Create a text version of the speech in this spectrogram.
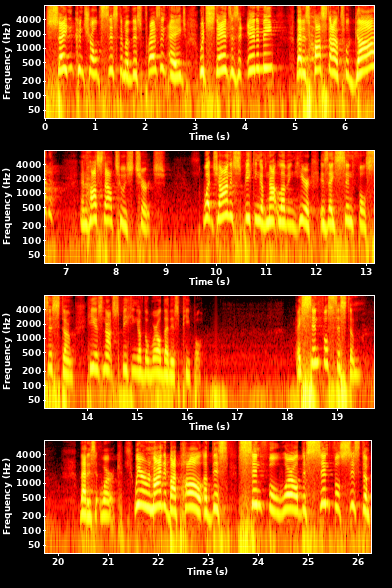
Satan-controlled system of this present age which stands as an enemy that is hostile to God and hostile to his church. What John is speaking of not loving here is a sinful system. He is not speaking of the world that is people. A sinful system that is at work. We are reminded by Paul of this sinful world, this sinful system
